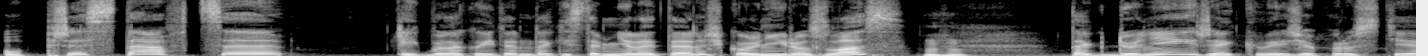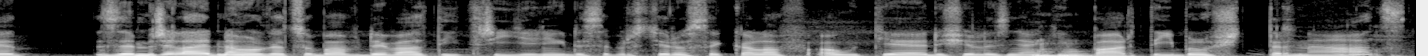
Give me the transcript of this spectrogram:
o přestávce, jak byl takový ten, taky jste měli ten školní rozhlas, mm-hmm. tak do něj řekli, že prostě Zemřela jedna holka, co byla v devátý třídě, někde se prostě rozsekala v autě, když jeli z nějaký uh-huh. party, bylo 14.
